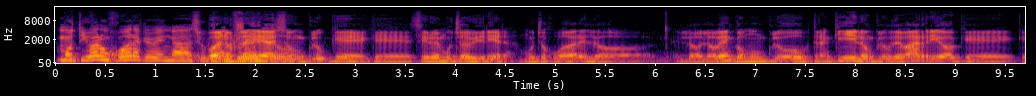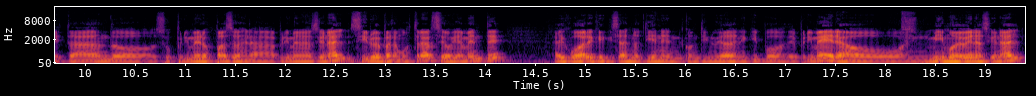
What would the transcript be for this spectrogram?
motivar a un jugador a que venga a su Bueno, Correcto. es un club que, que sirve mucho de vidriera. Muchos jugadores lo, lo, lo ven como un club tranquilo, un club de barrio que, que está dando sus primeros pasos en la Primera Nacional. Sirve para mostrarse, obviamente. Hay jugadores que quizás no tienen continuidad en equipos de primera o, o en mismo de B Nacional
